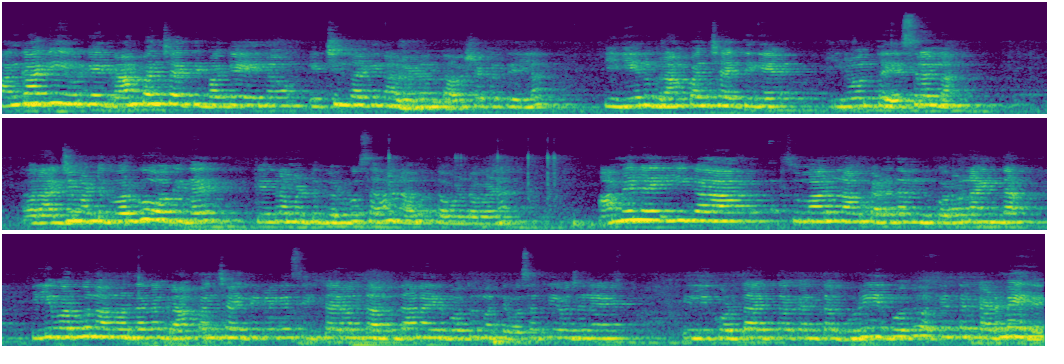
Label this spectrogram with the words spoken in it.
ಹಾಗಾಗಿ ಇವ್ರಿಗೆ ಗ್ರಾಮ ಪಂಚಾಯತಿ ಬಗ್ಗೆ ಏನು ಹೆಚ್ಚಿನದಾಗಿ ನಾವು ಹೇಳುವಂಥ ಅವಶ್ಯಕತೆ ಇಲ್ಲ. ಈಗೇನು ಗ್ರಾಮ ಪಂಚಾಯತಿಗೆ ಇರುವಂಥ ಹೆಸರನ್ನ ರಾಜ್ಯ ಮಟ್ಟದವರೆಗೂ ಹೋಗಿದೆ, ಕೇಂದ್ರ ಮಟ್ಟದವರೆಗೂ ಸಹ ನಾವು ತಗೊಂಡೋಗೋಣ. ಆಮೇಲೆ ಈಗ ಸುಮಾರು ನಾವು ಕಳೆದ ಒಂದು ಕೊರೋನಾಯಿಂದ ಇಲ್ಲಿವರೆಗೂ ನಾವು ನೋಡಿದಾಗ ಗ್ರಾಮ ಪಂಚಾಯತಿಗಳಿಗೆ ಸಿಗ್ತಾ ಇರುವಂಥ ಅನುದಾನ ಇರ್ಬೋದು, ಮತ್ತೆ ವಸತಿ ಯೋಜನೆ ಇಲ್ಲಿ ಕೊಡ್ತಾ ಇರ್ತಕ್ಕಂಥ ಗುರಿ ಇರ್ಬೋದು, ಅತ್ಯಂತ ಕಡಿಮೆ ಇದೆ.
